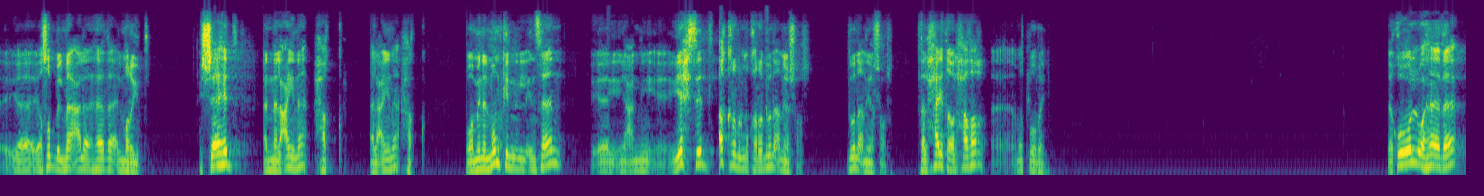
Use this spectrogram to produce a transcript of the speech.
ويصب الماء على هذا المريض. الشاهد أن العين حق العين حق. ومن الممكن أن الإنسان يعني يحسد أقرب المقربين دون أن يشعر دون أن يشعر. فالحيطة والحذر مطلوبين. يقول وهذا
